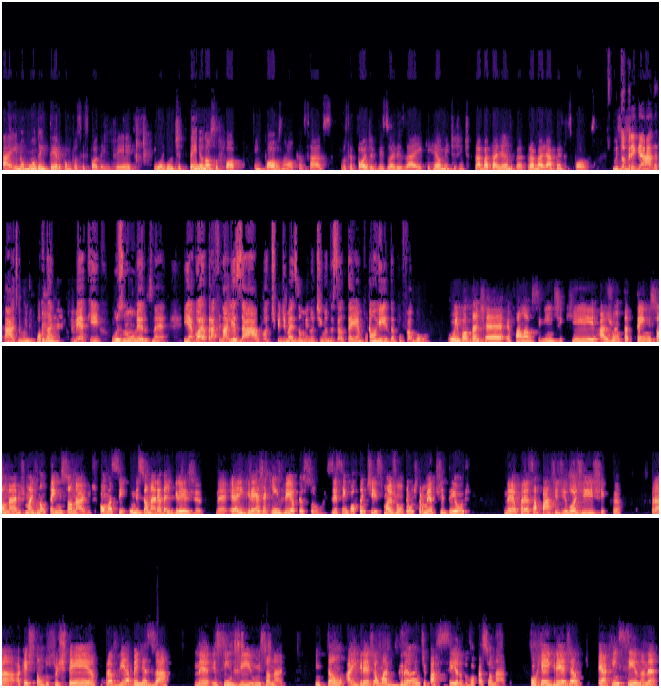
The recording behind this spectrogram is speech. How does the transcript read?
aí no mundo inteiro, como vocês podem ver, e a gente tem o nosso foco em povos não alcançados. Você pode visualizar aí que realmente a gente está batalhando para trabalhar com esses povos. Muito obrigada, Tati. É muito importante a gente ver aqui os números, né? E agora, para finalizar, vou te pedir mais um minutinho do seu tempo. Então, Rita, por favor. O importante é, é, falar o seguinte, que a junta tem missionários, mas não tem missionários. Como assim? O missionário é da igreja, né? É a igreja que envia pessoas. Isso é importantíssimo. A junta é um instrumento de Deus, né, para essa parte de logística, para a questão do sustento, para viabilizar, né, esse envio missionário. Então, a igreja é uma grande parceira do vocacionado, porque a igreja é a que ensina, né?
